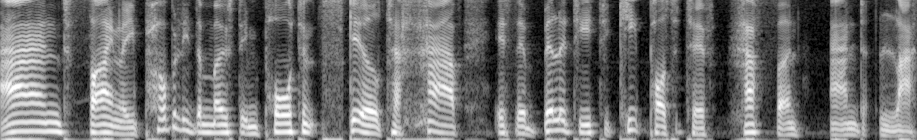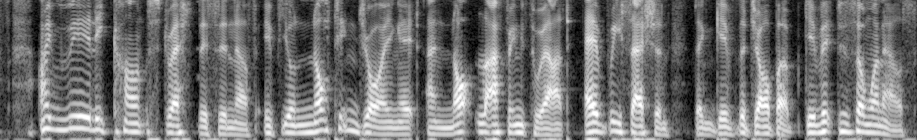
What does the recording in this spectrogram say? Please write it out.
And finally, probably the most important skill to have is the ability to keep positive, have fun, and laugh. I really can't stress this enough. If you're not enjoying it and not laughing throughout every session, then give the job up. Give it to someone else.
